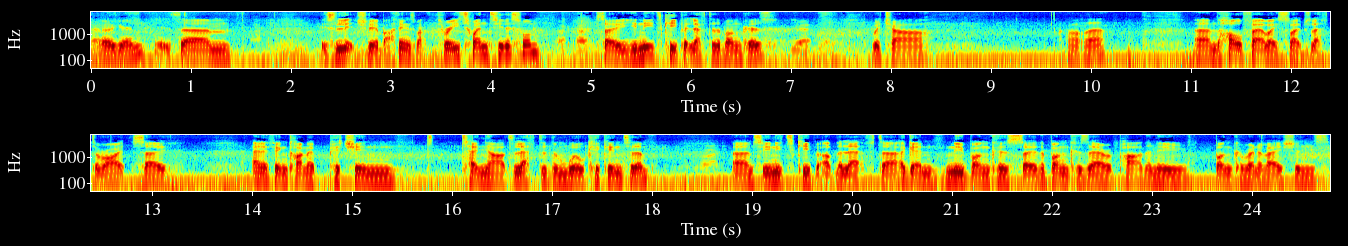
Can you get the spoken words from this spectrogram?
Again, it's um, it's literally about. I think it's about 320 this one. Okay. So you need to keep it left of the bunkers, Yeah. which are about there. Um, the whole fairway slopes left to right, so anything kind of pitching 10 yards left of them will kick into them. Right. Um, so you need to keep it up the left. Uh, again, new bunkers, so the bunkers there are part of the new bunker renovations.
